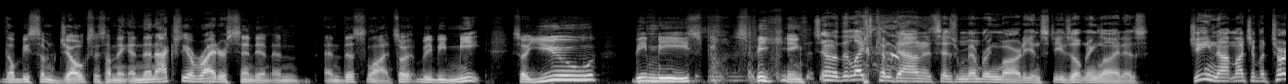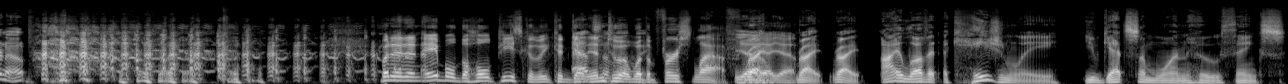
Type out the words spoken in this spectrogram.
There'll be some jokes or something, and then actually a writer send in and and this line. So it would be me. So you be me sp- speaking. So the lights come down and it says "Remembering Marty," and Steve's opening line is, "Gee, not much of a turnout." But it enabled the whole piece because we could get into it with Absolutely. the first laugh. Yeah, right, yeah, yeah. Right, right. I love it. Occasionally, you get someone who thinks,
